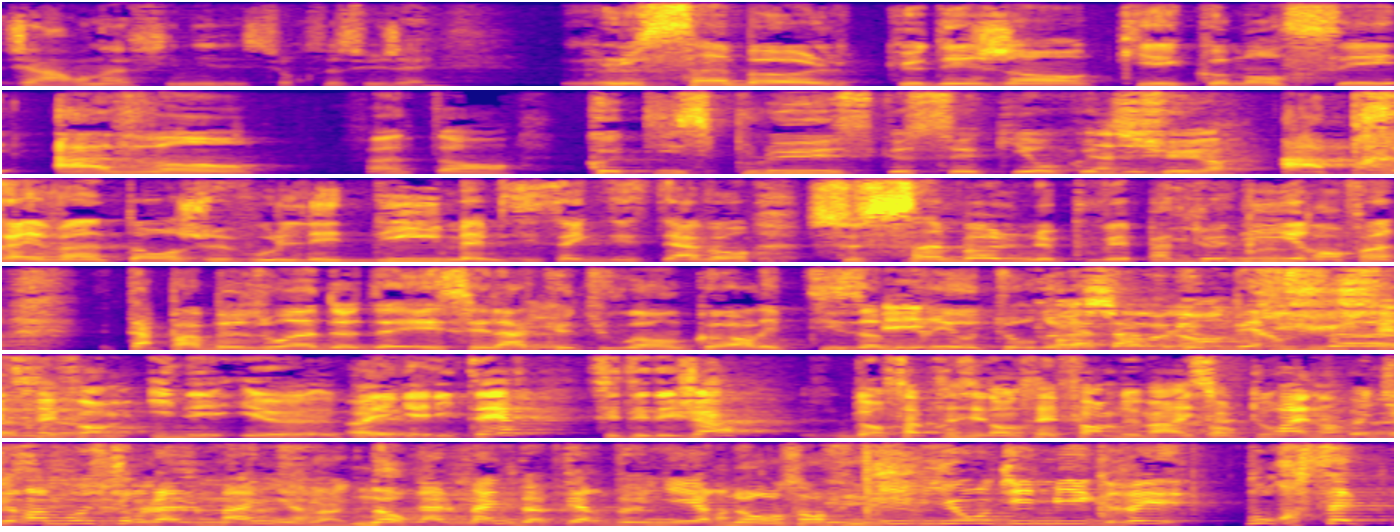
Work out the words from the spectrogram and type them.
Gérard on a fini sur ce sujet le symbole que des gens qui aient commencé avant 20 ans cotisent plus que ceux qui ont cotisé après 20 ans, je vous l'ai dit, même si ça existait avant, ce symbole ne pouvait pas tenir. Enfin, t'as pas besoin de, et c'est là que tu vois encore les petits hommes gris autour de la table. Hollande que personne... qui juge cette réforme euh, pas égalitaire, c'était déjà dans sa précédente réforme de Marisol Touraine. Hein. On peut dire un mot sur l'Allemagne? Non. L'Allemagne va faire venir des millions d'immigrés pour cette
